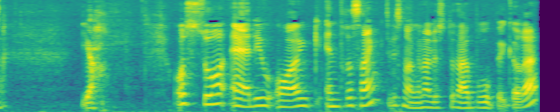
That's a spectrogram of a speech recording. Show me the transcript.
Ja. Ja. Og så er det jo òg interessant, hvis noen har lyst til å være brobyggere,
